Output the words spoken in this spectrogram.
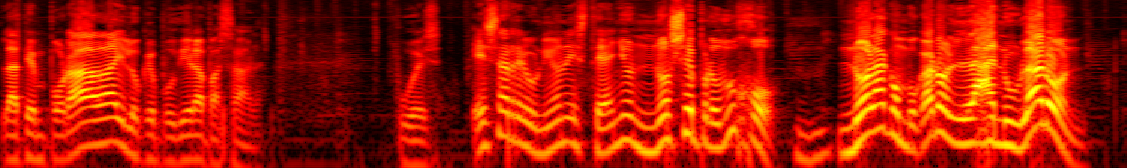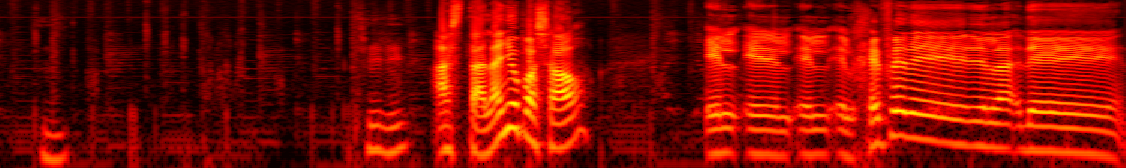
la temporada y lo que pudiera pasar. Pues esa reunión este año no se produjo, Ujú. no la convocaron, la anularon. Sí, sí. Hasta el año pasado, el, el- el- el jefe de, de la- de-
